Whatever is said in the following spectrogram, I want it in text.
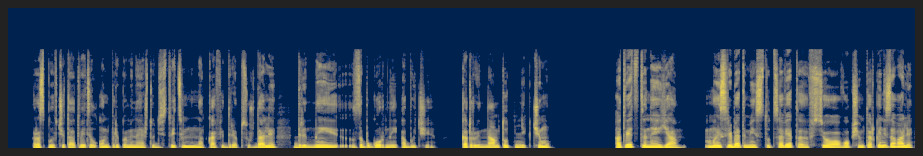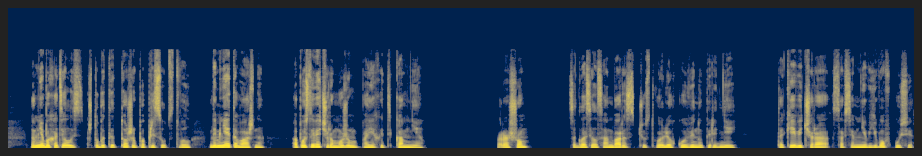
— расплывчато ответил он, припоминая, что действительно на кафедре обсуждали дрянные забугорные обычаи, которые нам тут ни к чему. Ответственная я, мы с ребятами из студсовета все, в общем-то, организовали, но мне бы хотелось, чтобы ты тоже поприсутствовал. Для меня это важно. А после вечера можем поехать ко мне. Хорошо, согласился Анварес, чувствуя легкую вину перед ней. Такие вечера совсем не в его вкусе,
